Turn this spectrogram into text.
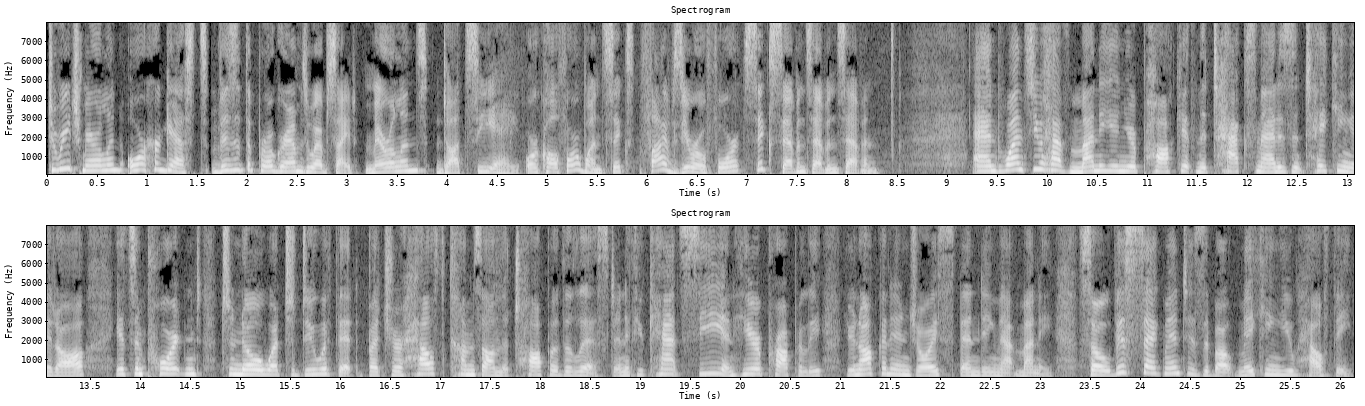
To reach Marilyn or her guests, visit the program's website, marilyns.ca, or call 416 504 6777. And once you have money in your pocket and the tax man isn't taking it all, it's important to know what to do with it. But your health comes on the top of the list. And if you can't see and hear properly, you're not going to enjoy spending that money. So this segment is about making you healthy.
